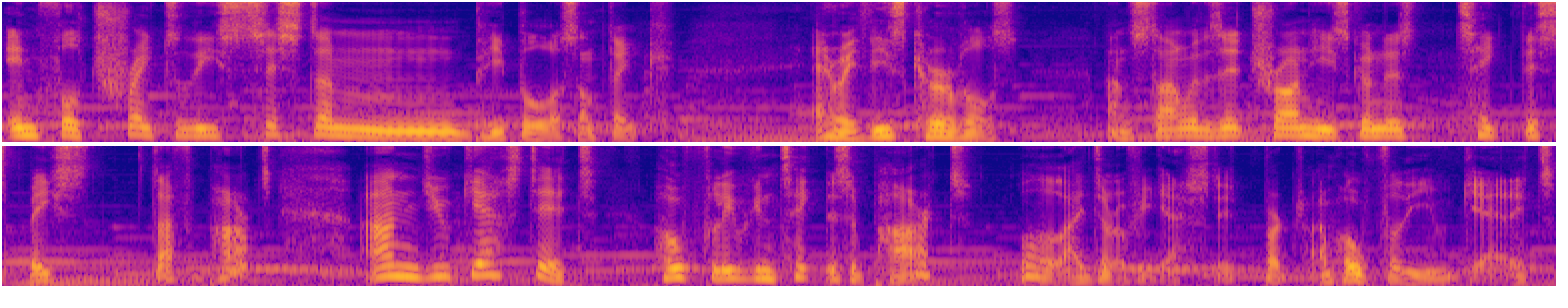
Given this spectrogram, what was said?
infiltrate the system people or something. Anyway, these Kerbals. And starting with Zitron, he's going to take this base stuff apart. And you guessed it. Hopefully we can take this apart. Well, I don't know if you guessed it, but I'm hopefully you get it.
